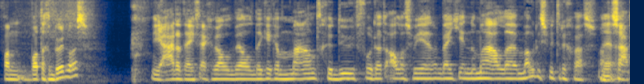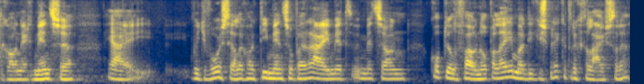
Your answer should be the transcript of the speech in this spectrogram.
van wat er gebeurd was? Ja, dat heeft echt wel, wel, denk ik, een maand geduurd voordat alles weer een beetje in normale modus weer terug was. Want ja. er zaten gewoon echt mensen, ja, moet je voorstellen, gewoon tien mensen op een rij met, met zo'n koptelefoon op, alleen maar die gesprekken terug te luisteren.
